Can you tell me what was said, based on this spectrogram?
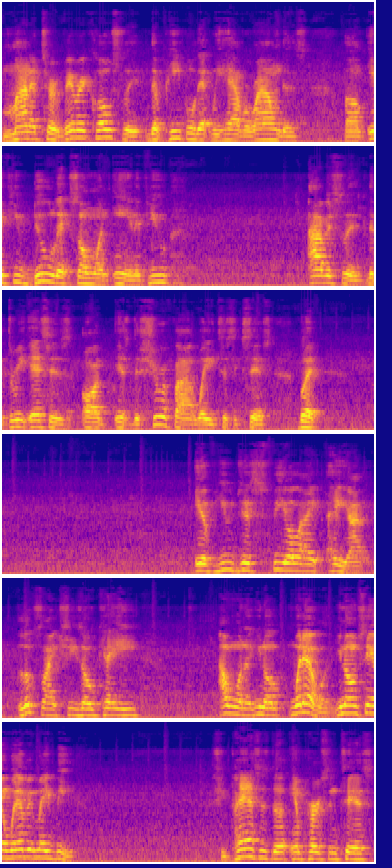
monitor very closely the people that we have around us. Um, if you do let someone in, if you obviously the three S's are is the surefire way to success. But if you just feel like, hey, I looks like she's okay, I wanna, you know, whatever, you know what I'm saying, whatever it may be. She passes the in-person test.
